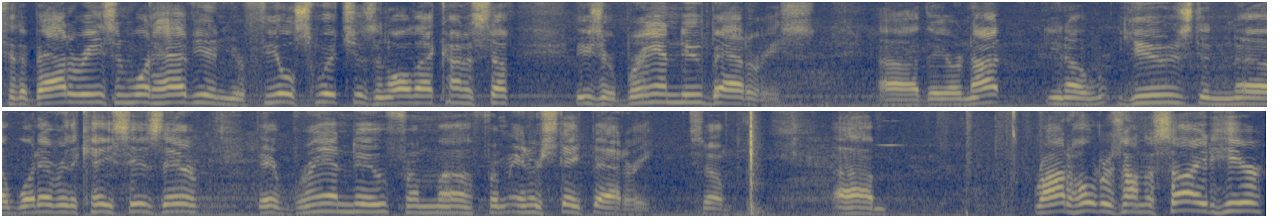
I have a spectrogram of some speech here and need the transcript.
to the batteries and what have you, and your fuel switches and all that kind of stuff. These are brand new batteries. Uh, they are not, you know, used and uh, whatever the case is there. They're brand new from, uh, from Interstate Battery. So, um, rod holders on the side here.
